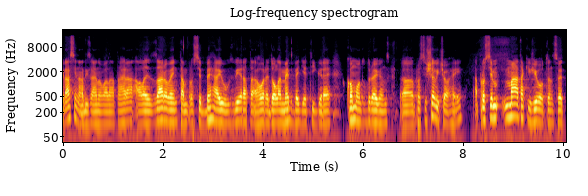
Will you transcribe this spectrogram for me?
krásne nadizajnovaná tá hra, ale zároveň tam proste behajú zvieratá hore dole, medvedie, tigre, Komodo Dragons, uh, proste šeličo, hej. A proste má taký život ten svet,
